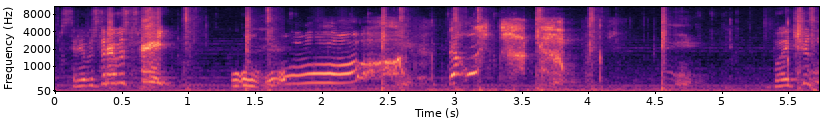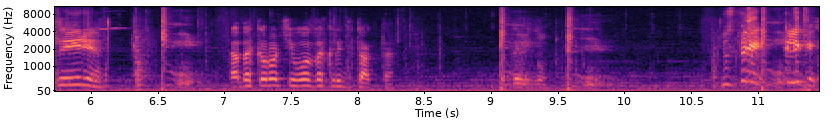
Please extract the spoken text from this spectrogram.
Быстрее, быстрее, быстрее! Да Б4. Надо, короче, его закрыть как-то. Быстрее, кликай!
